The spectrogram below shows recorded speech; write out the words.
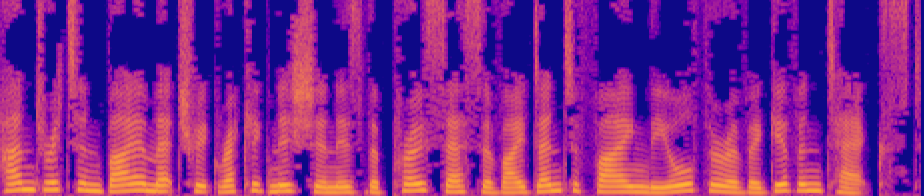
Handwritten biometric recognition is the process of identifying the author of a given text.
